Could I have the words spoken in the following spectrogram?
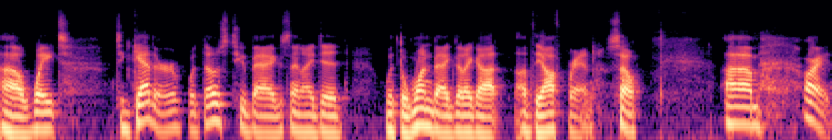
uh, weight together with those two bags than I did with the one bag that I got of the off-brand. So, um, all right.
